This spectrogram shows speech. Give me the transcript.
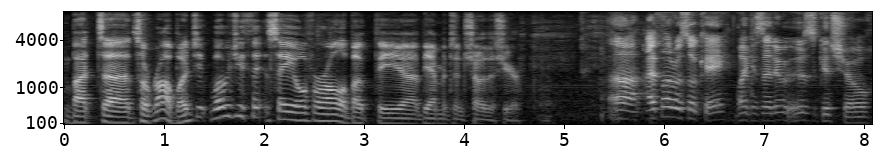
But uh, so Rob, what you what would you th- say overall about the uh, the Edmonton show this year? Uh, I thought it was okay. Like I said, it was a good show.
